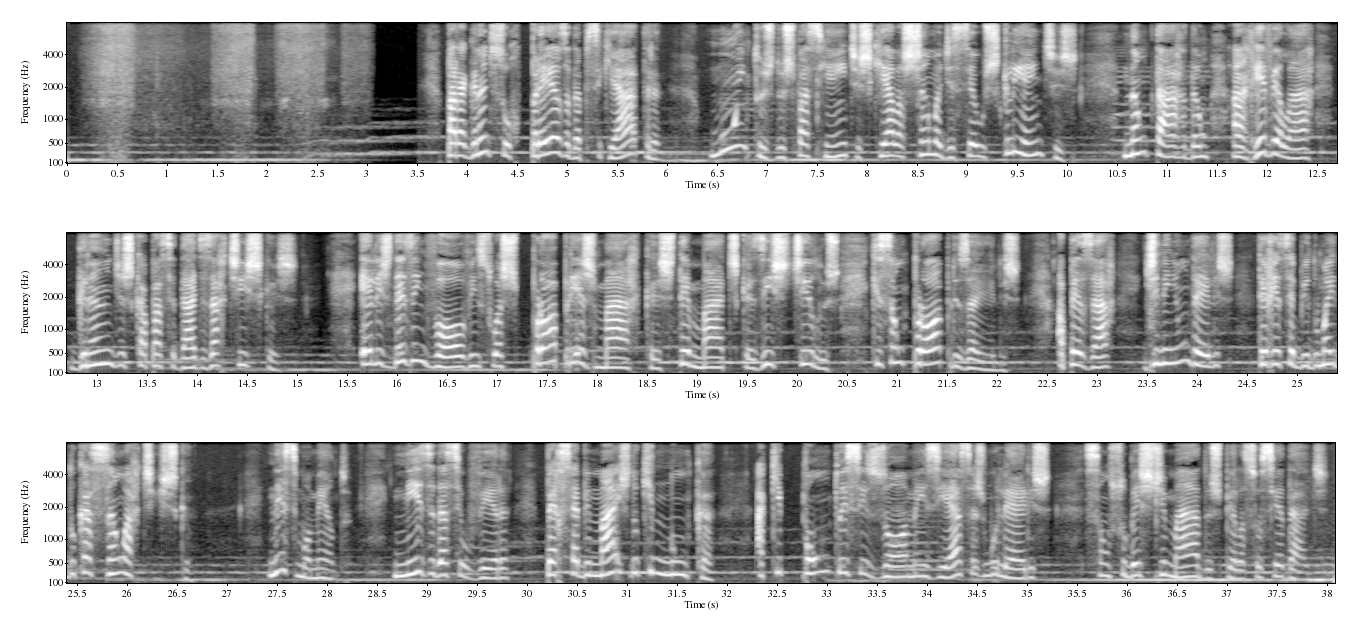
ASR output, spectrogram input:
Para grande surpresa da psiquiatra, muitos dos pacientes que ela chama de seus clientes não tardam a revelar grandes capacidades artísticas. Eles desenvolvem suas próprias marcas, temáticas e estilos que são próprios a eles, apesar de nenhum deles ter recebido uma educação artística. Nesse momento, Nise da Silveira percebe mais do que nunca a que ponto esses homens e essas mulheres são subestimados pela sociedade.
